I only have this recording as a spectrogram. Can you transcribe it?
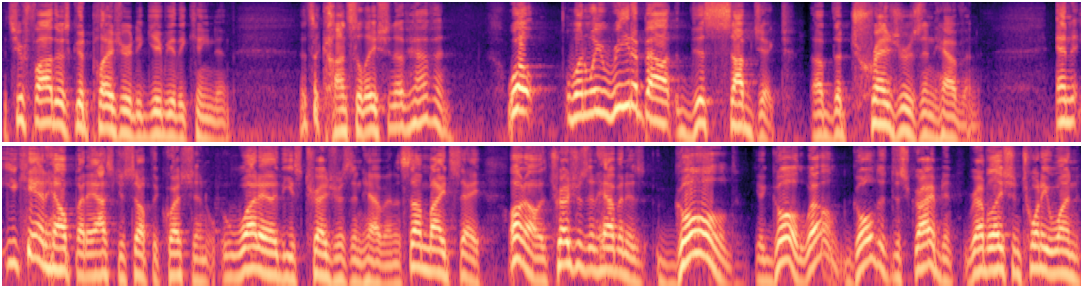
It's your Father's good pleasure to give you the kingdom. It's a consolation of heaven. Well, when we read about this subject of the treasures in heaven, and you can't help but ask yourself the question what are these treasures in heaven? And some might say, oh no, the treasures in heaven is gold. gold. Well, gold is described in Revelation 21.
